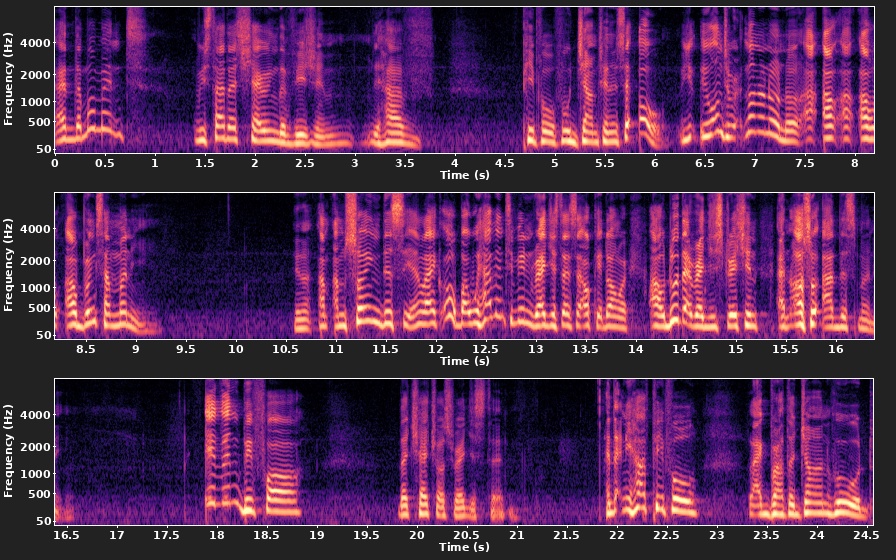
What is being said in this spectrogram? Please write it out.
And the moment we started sharing the vision, you have people who jumped in and said, "Oh, you, you want to? No, no, no, no. I'll, I'll, I'll bring some money. You know, I'm, I'm showing this here. I'm like, oh, but we haven't even registered. Said, okay, don't worry. I'll do that registration and also add this money. Even before the church was registered. And then you have people like Brother John who would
